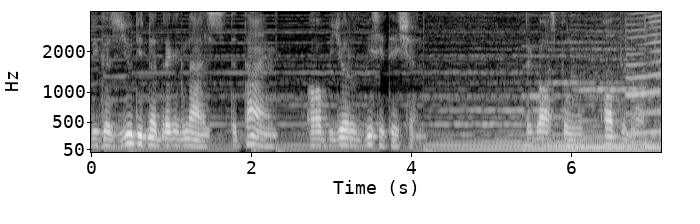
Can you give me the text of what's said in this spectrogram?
because you did not recognize the time of your visitation. The Gospel of the Lord.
